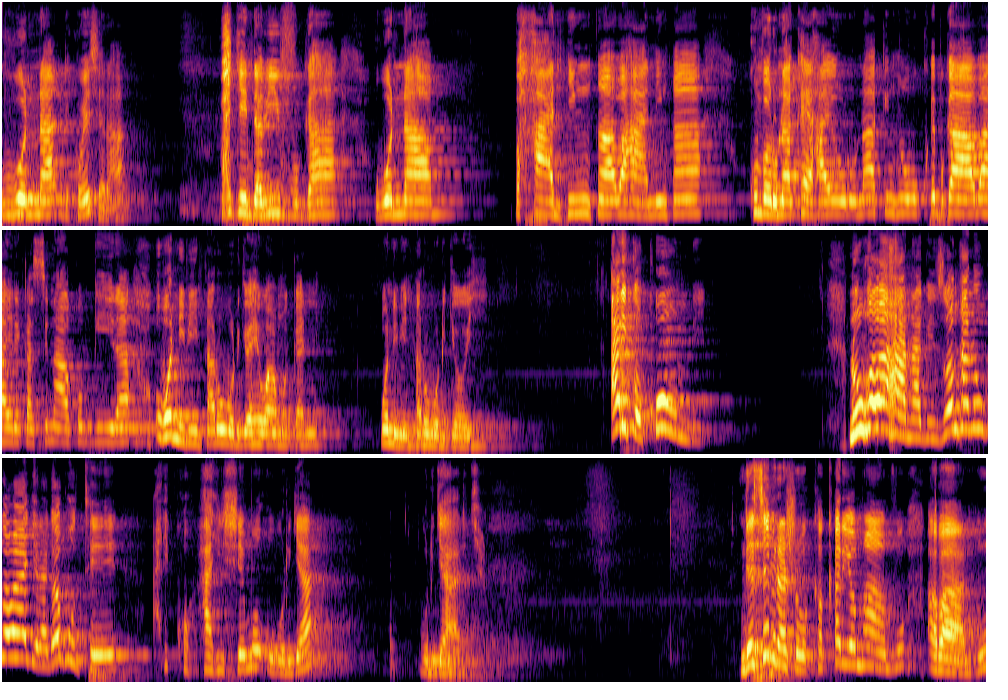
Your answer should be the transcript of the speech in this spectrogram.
ubona ndi kubeshyira bagenda bivuga ubona bahana inka bahana inka kumva runaka yahaye runaka inka ubukwe bwabaye reka sinakubwira. Ubona ibintu ari uburyohe wa mugani. Ubona ibintu ari uburyohe. Ariko kumbi nubwo bahanaga izo nka nubwo bageraga gute ariko hahishemo uburya buryarya. Ndetse birashoboka ko ariyo mpamvu abantu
